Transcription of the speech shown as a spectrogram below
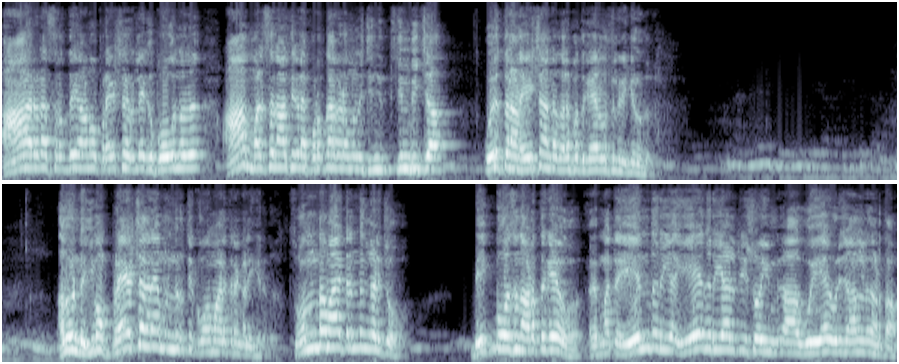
ആരുടെ ശ്രദ്ധയാണോ പ്രേക്ഷകരിലേക്ക് പോകുന്നത് ആ മത്സരാർത്ഥികളെ പുറത്താക്കണമെന്ന് ചിന്തി- ചിന്തിച്ച ഒരുത്തനാണ് ഏഷ്യാന്റെ തലപ്പത്ത് കേരളത്തിലിരിക്കുന്നത്. അതുകൊണ്ട് ഇവൻ പ്രേക്ഷകനെ മുൻനിർത്തി കോമാളിത്തരം കളിക്കരുത്. സ്വന്തമായിട്ട് എന്തും കളിച്ചോ? ബിഗ് ബോസ് നടത്തുകയോ മറ്റേ എന്ത് ഏത് റിയാലിറ്റി ഷോയും ഒരു ചാനലിൽ നടത്താം.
